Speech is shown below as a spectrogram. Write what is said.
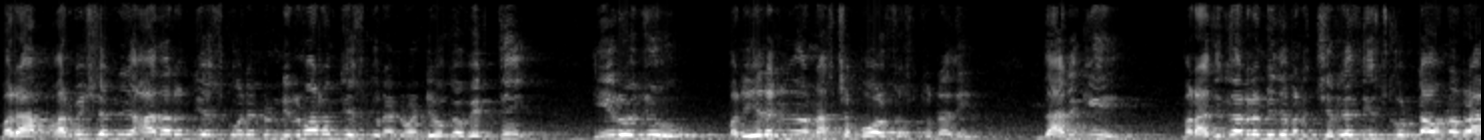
మరి ఆ పర్మిషన్ని ఆధారం చేసుకునేటువంటి నిర్మాణం చేసుకునేటువంటి ఒక వ్యక్తి ఈరోజు మరి ఏ రకంగా నష్టపోవాల్సి వస్తున్నది? దానికి మరి అధికారుల మీద మన చర్యలు తీసుకుంటా ఉన్నారా?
